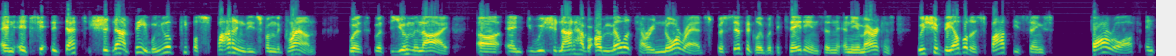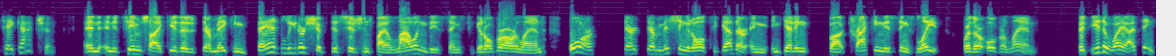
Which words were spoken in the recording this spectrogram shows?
and it's it, that should not be. When you have people spotting these from the ground with with the human eye, uh, and we should not have our military, NORAD specifically, with the Canadians and, and the Americans. We should be able to spot these things far off and take action. And, and it seems like either they're making bad leadership decisions by allowing these things to get over our land, or they're they're missing it altogether and, and getting uh, tracking these things late where they're over land. But either way, I think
